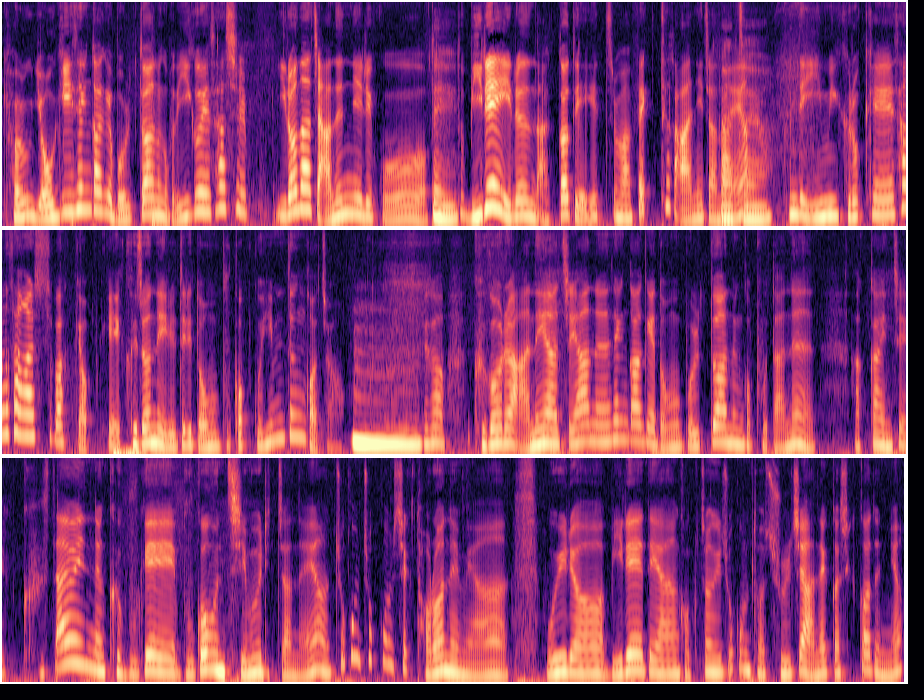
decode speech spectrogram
결국 여기 생각에 몰두하는 것보다 이거에 사실 일어나지 않은 일이고 네. 또 미래의 일은 아까도 얘기했지만 팩트가 아니잖아요. 맞아요. 근데 이미 그렇게 상상할 수밖에 없게 그 전에 일들이 너무 무겁고 힘든 거죠. 음. 그래서 그거를 안 해야지 하는 생각에 너무 몰두하는 것보다는 아까 이제 그 쌓여 있는 그 무게 무거운 짐을 있잖아요. 조금 조금씩 덜어내면 오히려 미래에 대한 걱정이 조금 더 줄지 않을까 싶거든요.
